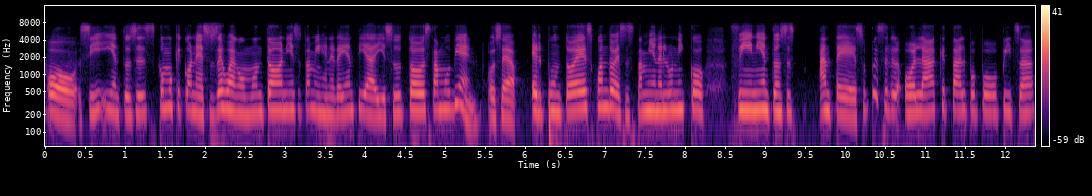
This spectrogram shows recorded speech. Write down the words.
O sí, y entonces como que con eso se juega un montón y eso también genera identidad y eso todo está muy bien. O sea, el punto es cuando ese es también el único fin y entonces ante eso, pues el hola, ¿qué tal, Popo Pizza? Es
